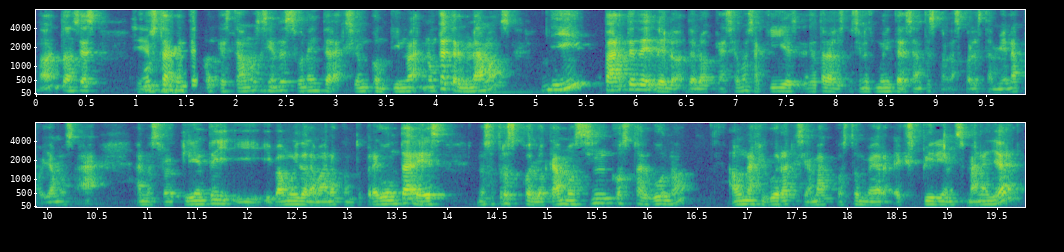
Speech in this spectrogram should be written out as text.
¿no? Entonces, justamente lo que estamos haciendo es una interacción continua, nunca terminamos y parte de, lo, de lo, que hacemos aquí es, otra de las cuestiones muy interesantes con las cuales también apoyamos a, a nuestro cliente y, va muy de la mano con tu pregunta, es nosotros colocamos sin costo alguno a una figura que se llama Customer Experience Manager,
